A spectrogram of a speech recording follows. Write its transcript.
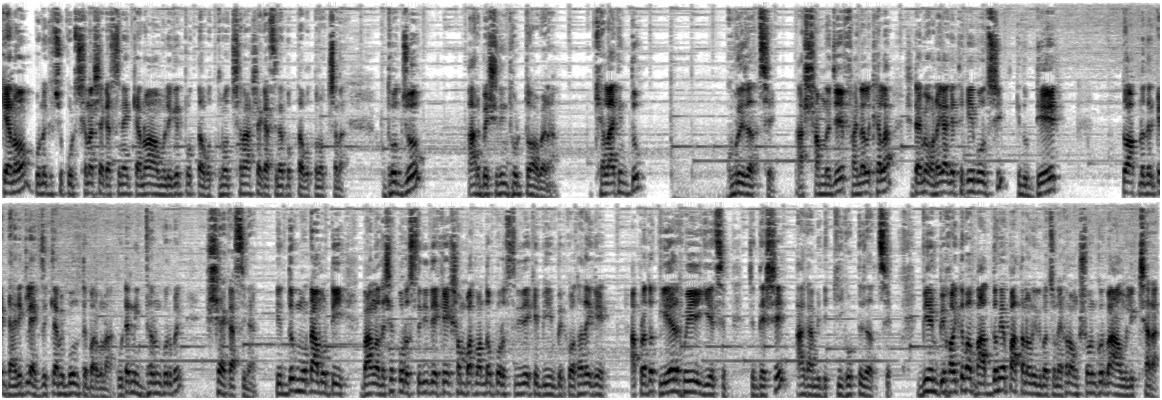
কেন? কোনো কিছু করছে না শেখ হাসিনা, কেন আওয়ামী লীগের প্রত্যাবর্তন হচ্ছে না, শেখ হাসিনা প্রত্যাবর্তন হচ্ছে না। ধৈর্য আর বেশি দিন ধরতে হবে না। খেলা কিন্তু ঘুরে যাচ্ছে। আর সামনে যে ফাইনাল খেলা, সেটা আমি অনেক আগে থেকেই বলছি, কিন্তু ডেট তো আপনাদেরকে ডাইরেক্টলি এক্সাক্টলি আমি বলতে পারব না। ওটা নির্ধারণ করবে শেখ হাসিনা। কিন্তু মোটামুটি বাংলাদেশের পরিস্থিতি দেখে, সংবাদ মাধ্যম পরিস্থিতি দেখে, বিএনপির কথা দেখে আপনারা তো ক্লিয়ার হয়ে গিয়েছে যে দেশে আগামী দিক কি ঘটতে যাচ্ছে। বিএনপি হয়তো বা বাধ্য হয়ে পাতানো নির্বাচন এখন অংশগ্রহণ করবে আওয়ামী লীগ ছাড়া।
